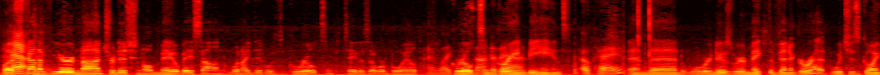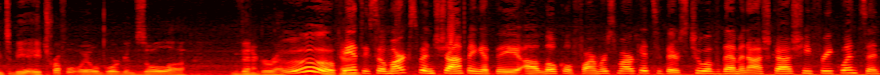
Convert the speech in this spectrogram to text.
but that. kind of your non-traditional mayo-based salad. What I did was grilled some potatoes that were boiled, I like grilled some green that. beans, Okay. and then what we're going to do is we're going to make the vinaigrette, which is going to be a truffle oil gorgonzola vinaigrette. Ooh, Okay. fancy. So Mark's been shopping at the uh, local farmers markets. There's two of them in Oshkosh he frequents. And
